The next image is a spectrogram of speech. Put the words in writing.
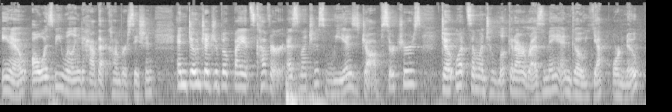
You know, always be willing to have that conversation and don't judge a book by its cover. As much as we as job searchers don't want someone to look at our resume and go, "Yep" or "Nope."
